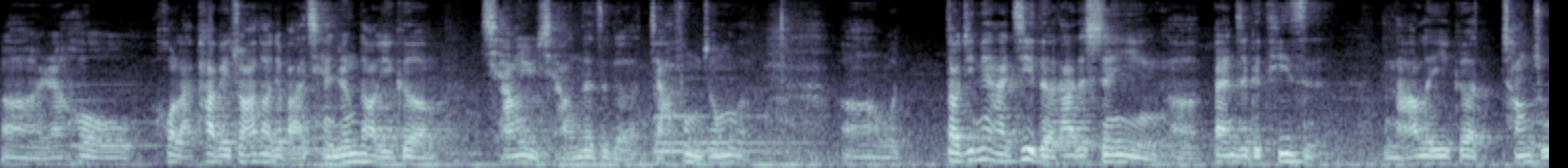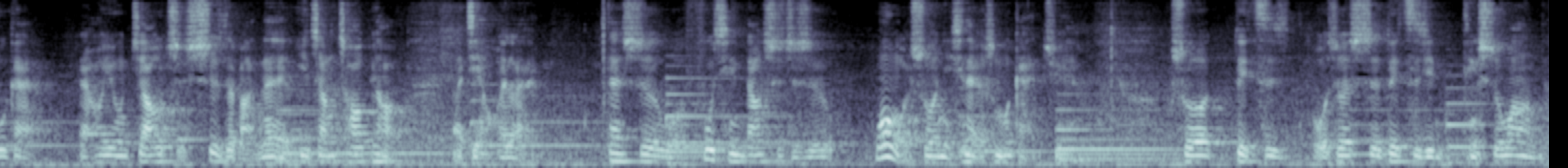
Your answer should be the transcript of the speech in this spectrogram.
啊、然后后来怕被抓到，就把钱扔到一个墙与墙的这个夹缝中了。啊、我到今天还记得他的身影啊、搬着个梯子，拿了一个长竹竿，然后用胶纸试着把那一张钞票啊、捡回来。但是我父亲当时只是问我说：“你现在有什么感觉？”说：“对自，我说是对自己挺失望的。”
